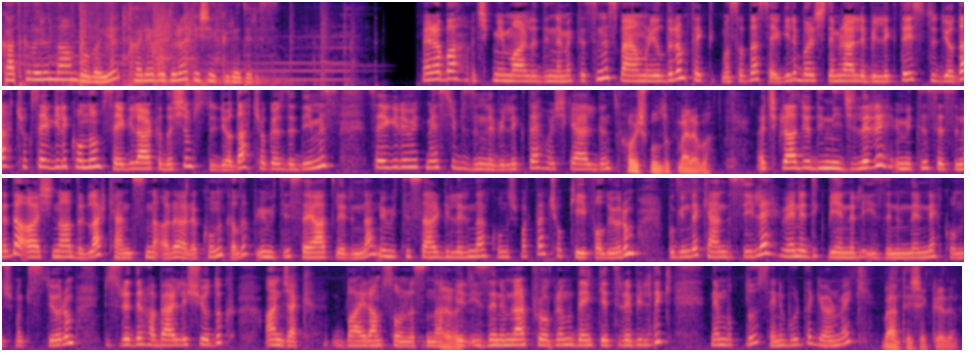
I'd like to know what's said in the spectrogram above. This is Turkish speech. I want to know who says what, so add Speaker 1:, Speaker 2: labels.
Speaker 1: Katkılarından dolayı Kale Bodur'a teşekkür ederiz.
Speaker 2: Merhaba, Açık Mimarlığı dinlemektesiniz. Ben Yağmur Yıldırım. Teknik Masa'da sevgili Barış Demirel'le birlikteyiz stüdyoda. Çok sevgili konuğum, sevgili arkadaşım stüdyoda. Çok özlediğimiz sevgili Ümit Mesci bizimle birlikte. Hoş geldin.
Speaker 3: Hoş bulduk, merhaba.
Speaker 2: Açık Radyo dinleyicileri Ümit'in sesine de aşinadırlar. Kendisine ara ara konuk alıp Ümit'in seyahatlerinden, Ümit'in sergilerinden konuşmaktan çok keyif alıyorum. Bugün de kendisiyle Venedik Bienali izlenimlerini konuşmak istiyorum. Bir süredir haberleşiyorduk ancak bayram sonrasına evet. bir izlenimler programı denk getirebildik. Ne mutlu seni burada görmek.
Speaker 3: Ben teşekkür ederim.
